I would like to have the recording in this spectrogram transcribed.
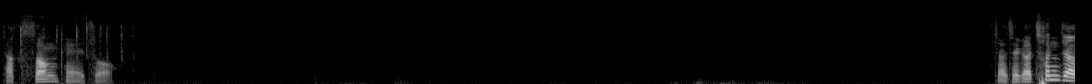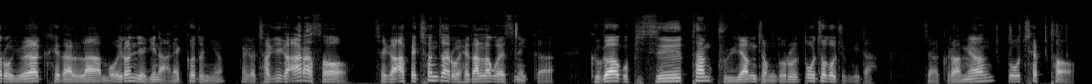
작성해 줘. 자, 제가 천자로 요약해달라 뭐 이런 얘기는 안 했거든요. 그러니까 자기가 알아서 제가 앞에 천자로 해달라고 했으니까 그거하고 비슷한 분량 정도를 또 적어줍니다. 자, 그러면 또 챕터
